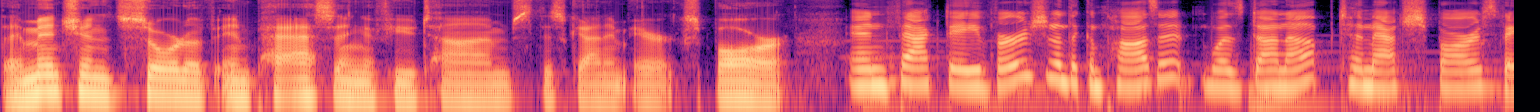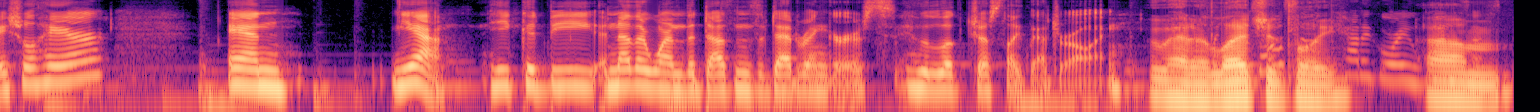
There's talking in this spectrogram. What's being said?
They mentioned sort of in passing a few times this guy named Eric Spar. In fact, a version of the composite was done up to match Spar's facial hair. And yeah, he could be another one of the dozens of dead ringers who looked just like that drawing. Who had allegedly um,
